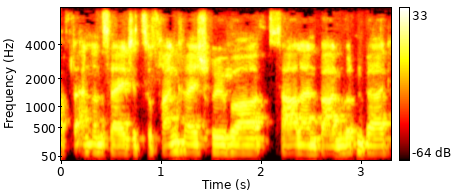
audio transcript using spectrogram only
auf der anderen Seite zu Frankreich rüber, Saarland, Baden-Württemberg.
